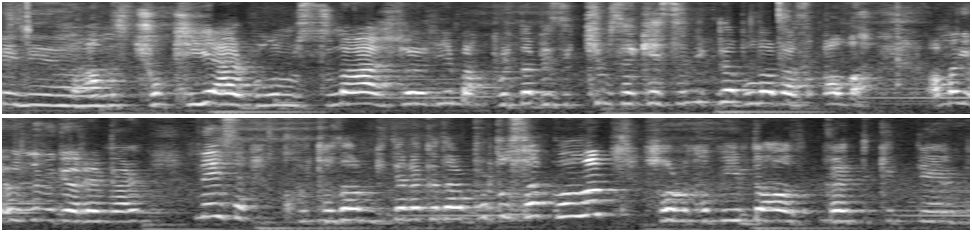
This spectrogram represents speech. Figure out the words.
Beni. Yalnız çok iyi yer bulmuşsun ha söyleyeyim bak burada bizi kimse kesinlikle bulamaz. Allah ama önümü göremiyorum. Neyse kurt adam gidene kadar burada saklanalım. Sonra kapıyı daha dikkatli kilitleyelim.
